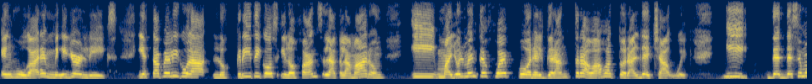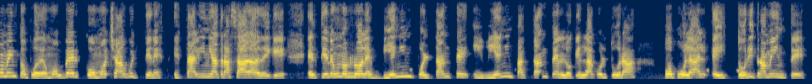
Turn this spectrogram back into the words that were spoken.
en jugar en Major Leagues. Y esta película, los críticos y los fans la aclamaron y mayormente fue por el gran trabajo actoral de Chadwick. Y desde ese momento podemos ver cómo Chadwick tiene esta línea trazada de que él tiene unos roles bien importantes y bien impactantes en lo que es la cultura popular e históricamente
